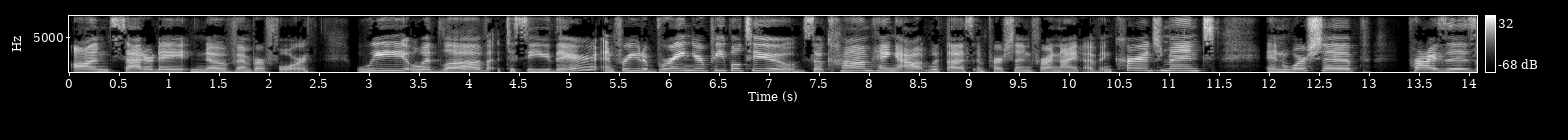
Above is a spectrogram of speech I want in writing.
on Saturday, November 4th. We would love to see you there and for you to bring your people too. So come hang out with us in person for a night of encouragement and worship, prizes,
